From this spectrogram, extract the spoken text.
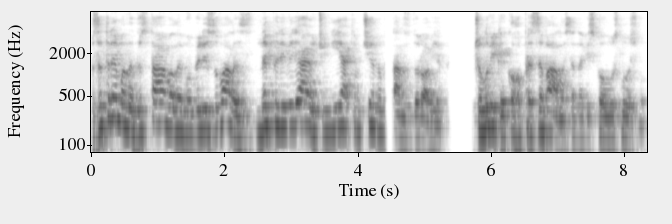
затримали, доставили, мобілізували, не перевіряючи ніяким чином стан здоров'я чоловіка, якого призивалося на військову службу.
